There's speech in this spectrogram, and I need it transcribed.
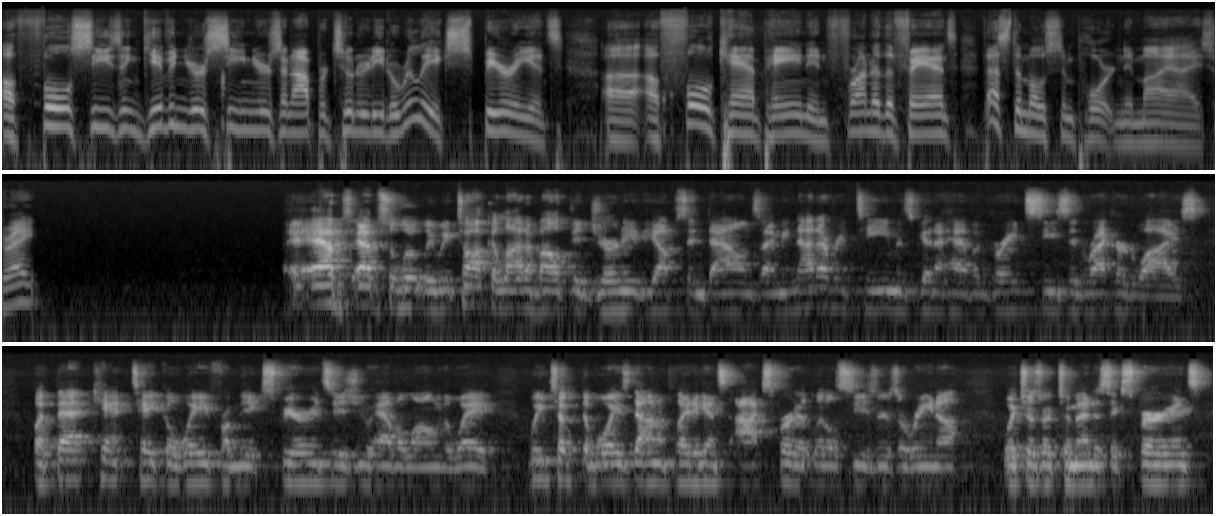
a full season, giving your seniors an opportunity to really experience uh, a full campaign in front of the fans, that's the most important in my eyes, right? Absolutely. We talk a lot about the journey, the ups and downs. I mean, not every team is going to have a great season record wise but that can't take away from the experiences you have along the way. We took the boys down and played against Oxford at Little Caesars Arena, which was a tremendous experience.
